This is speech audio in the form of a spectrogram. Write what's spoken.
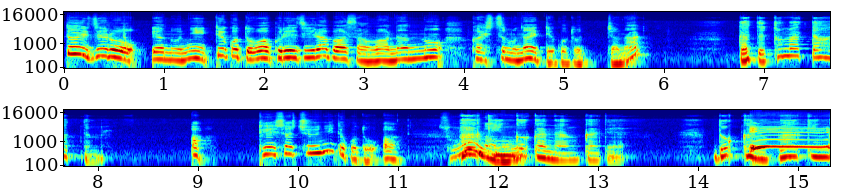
対0やのに？っていうことはクレイジーラバーさんは何の過失もないっていうことじゃない？だって止まってはったもん。あ停車中にってこと？あそうパなの？ーキングかなんかで。どっかのパーキング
